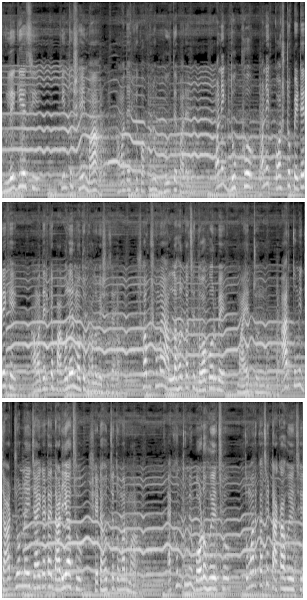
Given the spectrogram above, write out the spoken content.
ভুলে গিয়েছি, কিন্তু সেই মা আমাদেরকে কখনো ভুলতে পারে না। অনেক দুঃখ, অনেক কষ্ট পেটে রেখে আমাদেরকে পাগলের মতো ভালোবেসে যায়। সব সময় আল্লাহর কাছে দোয়া করবে মায়ের জন্য। আর তুমি যার জন্য এই জায়গাটায় দাঁড়িয়ে আছো, সেটা হচ্ছে তোমার মা। এখন তুমি বড় হয়েছো, তোমার কাছে টাকা হয়েছে,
